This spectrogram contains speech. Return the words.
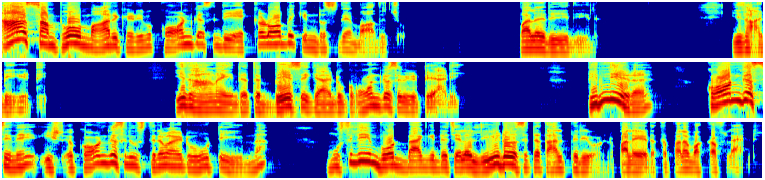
ആ സംഭവം മാറിക്കഴിയുമ്പോൾ കോൺഗ്രസിന്റെ എക്കണോമിക് ഇൻട്രസ്റ്റിനെ ബാധിച്ചു. പല രീതിയിൽ. ഇത് അടി കിട്ടി. ഇതാണ് അതിന്റെ അകത്ത് ബേസിക് ആയിട്ട് കോൺഗ്രസ് കിട്ടിയ അടി. പിന്നീട് കോൺഗ്രസിനെ ഇഷ് കോൺഗ്രസിന് സ്ഥിരമായിട്ട് വോട്ട് ചെയ്യുന്ന മുസ്ലിം വോട്ട് ബാങ്കിന്റെ ചില ലീഡേഴ്സിന്റെ താല്പര്യമുണ്ട് പലയിടത്ത് പല വക്കഫ് ലാൻഡിൽ.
